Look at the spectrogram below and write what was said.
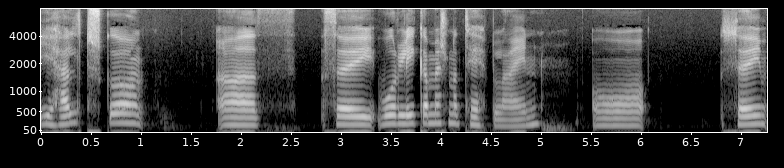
ég held sko að þau voru líka með svona tipline og þau,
